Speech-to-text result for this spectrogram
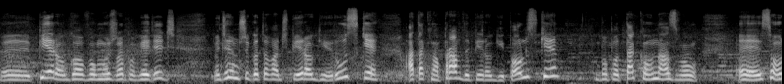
e, pierogową, można powiedzieć. Będziemy przygotować pierogi ruskie, a tak naprawdę pierogi polskie, bo pod taką nazwą e, są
